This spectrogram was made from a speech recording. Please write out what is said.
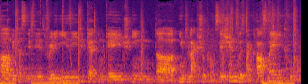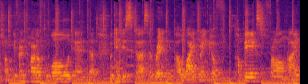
uh, because it is really easy to get engaged in uh, intellectual conversation with my classmate who comes from different part of the world and uh, we can discuss a, range, a wide range of topics from like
